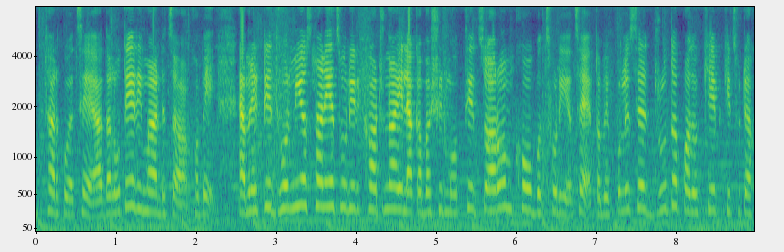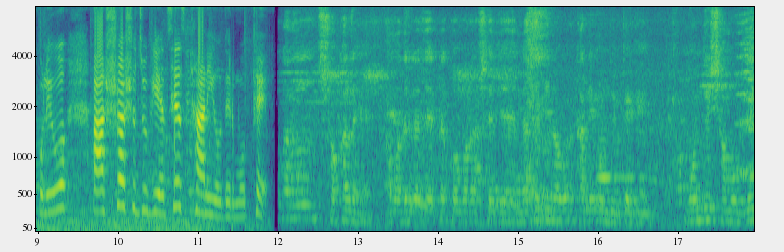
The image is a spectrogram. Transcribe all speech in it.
উদ্ধার হয়েছে, আদালতে রিমান্ড চাওয়া হবে। এমন একটি ধর্মীয় স্থানে চুরির ঘটনা এলাকাবাসীর মধ্যে চরম ক্ষোভ ছড়িয়েছে, তবে পুলিশের দ্রুত পদক্ষেপ কিছুটা হলেও আশ্বাস জুগিয়েছে স্থানীয়দের মধ্যে। সকালে আমাদের কাছে একটা খবর আসে যে নেতাজি নগর কালী মন্দির থেকে মন্দির সামগ্রী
